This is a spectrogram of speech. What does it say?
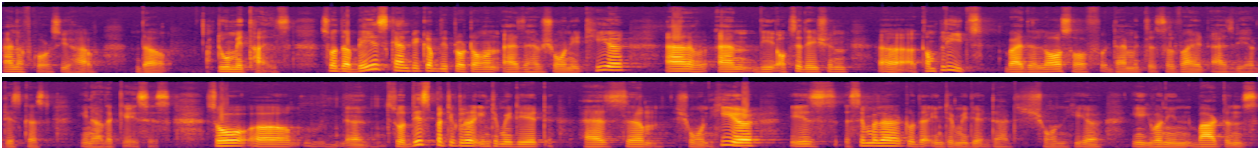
and of course you have the 2 methyls. So, the base can pick up the proton as I have shown it here and, and the oxidation uh, completes by the loss of dimethyl sulfide as we have discussed in other cases. So, uh, uh, so this particular intermediate as um, shown here is similar to the intermediate that shown here even in Barton's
